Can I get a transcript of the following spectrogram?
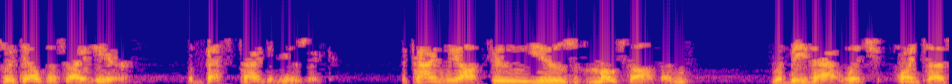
So He tells us right here, the best kind of music, the kind we ought to use most often, would be that which points us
